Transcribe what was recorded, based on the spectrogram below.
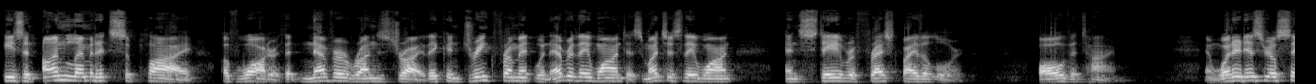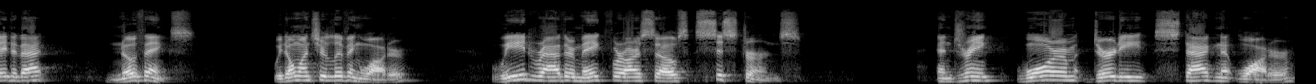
He's an unlimited supply of water that never runs dry. They can drink from it whenever they want, as much as they want, and stay refreshed by the Lord all the time. And what did Israel say to that? No thanks. We don't want your living water. We'd rather make for ourselves cisterns and drink warm, dirty, stagnant water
